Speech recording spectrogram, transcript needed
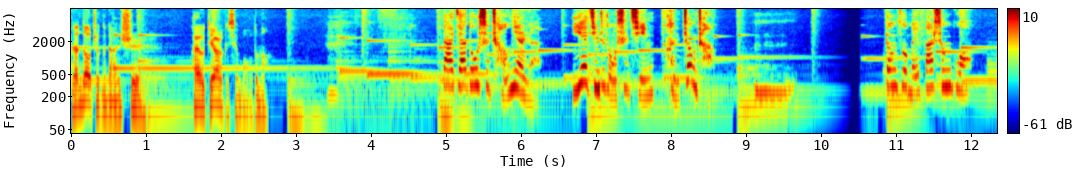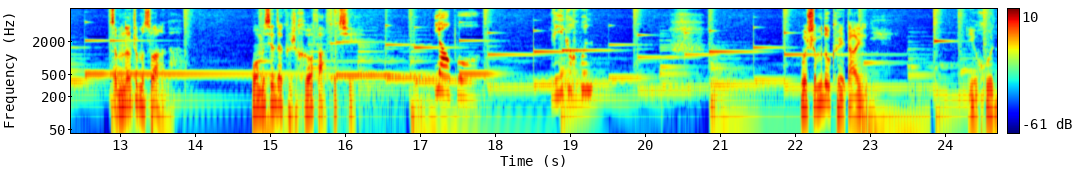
难道整个南市还有第二个姓谋的吗？大家都是成年人，一夜情这种事情很正常。嗯当做没发生过，怎么能这么算了呢？我们现在可是合法夫妻。要不离个婚？我什么都可以答应你，离婚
